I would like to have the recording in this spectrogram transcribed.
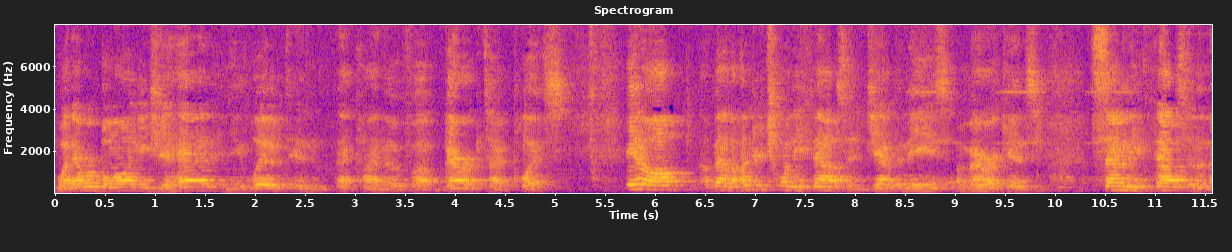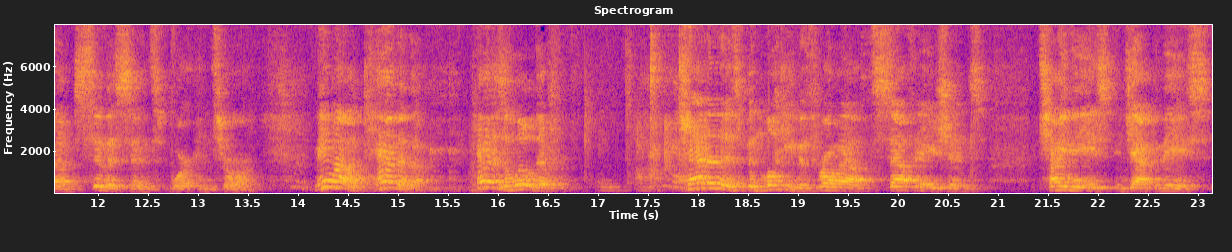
whatever belongings you had and you lived in that kind of uh, barrack type place. In all, about 120,000 Japanese Americans, 70,000 of them citizens were interned. Meanwhile, in Canada, Canada's a little different. Canada. Has been looking to throw out South Asians, Chinese, and Japanese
